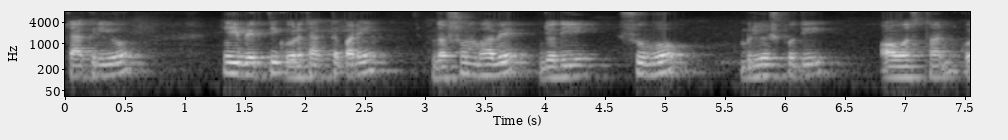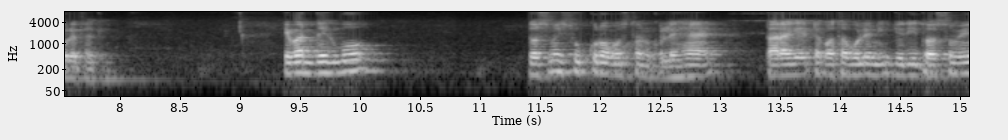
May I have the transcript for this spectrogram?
চাকরিও এই ব্যক্তি করে থাকতে পারে। দশমভাবে যদি শুভ বৃহস্পতি অবস্থান করে থাকে। এবার দেখব দশমে শুক্র অবস্থান করলে হ্যাঁ তার আগে একটা কথা বলে নিই, যদি দশমে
